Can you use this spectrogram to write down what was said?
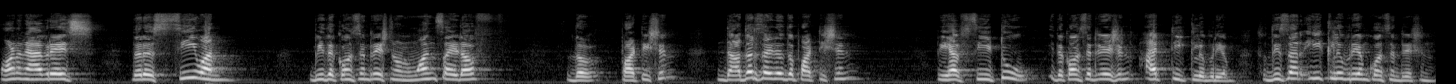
on an average there is C 1 be the concentration on one side of the partition the other side of the partition we have C 2 the concentration at equilibrium. So, these are equilibrium concentration.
